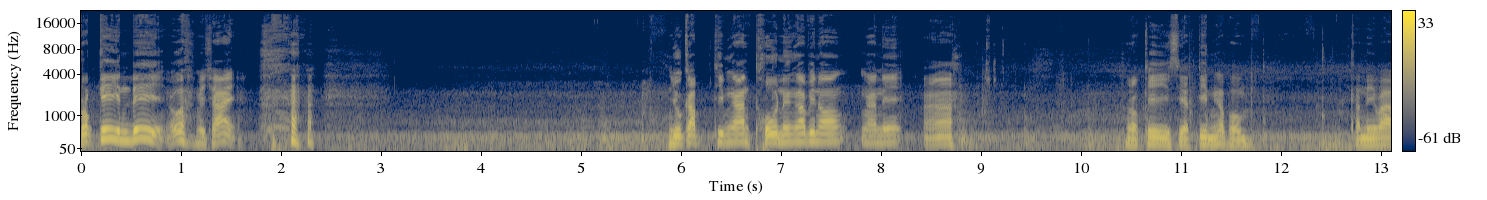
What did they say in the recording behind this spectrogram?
ร็อกกี้อินดี้โอ้ยไม่ใช่ อยู่กับทีมงานโทรหนึ่งครับพี่น้องงานนี้อ่าร็อกกี้เสียตินครับผม คันนี้ว่า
